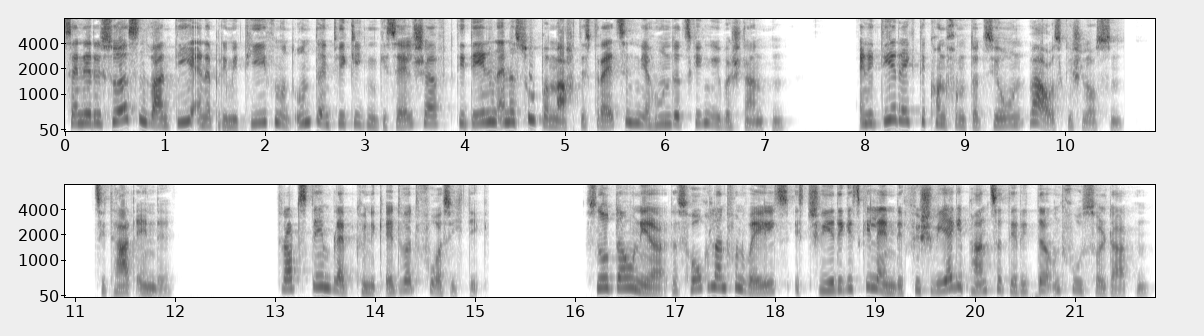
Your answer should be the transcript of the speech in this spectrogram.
seine Ressourcen waren die einer primitiven und unterentwickelten Gesellschaft, die denen einer Supermacht des 13. Jahrhunderts gegenüberstanden. Eine direkte Konfrontation war ausgeschlossen. Zitat Ende. Trotzdem bleibt König Edward vorsichtig. Snowdonia, das Hochland von Wales, ist schwieriges Gelände für schwer gepanzerte Ritter und Fußsoldaten.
